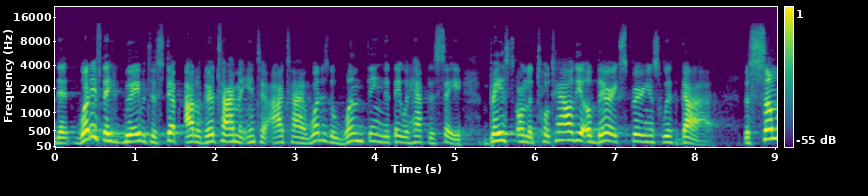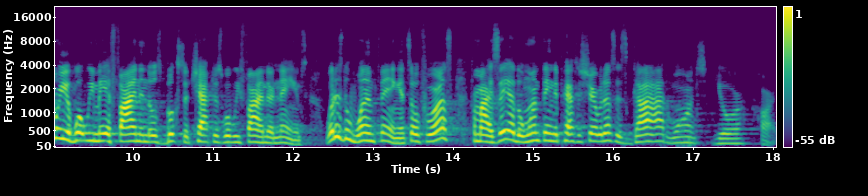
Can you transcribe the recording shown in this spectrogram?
that what if they were able to step out of their time and into our time? What is the one thing that they would have to say based on the totality of their experience with God? The summary of what we may find in those books or chapters where we find their names. What is the one thing? And so for us, from Isaiah, the one thing that Pastor shared with us is God wants your heart.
